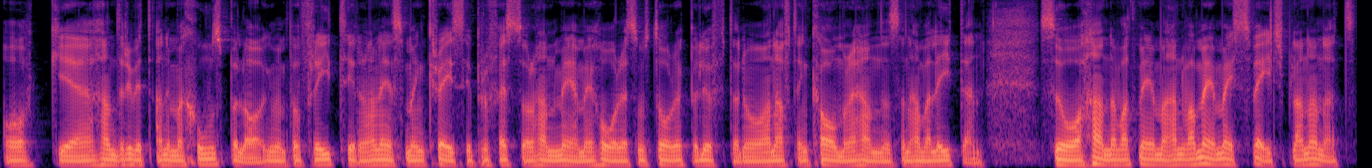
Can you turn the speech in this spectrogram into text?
och eh, han driver ett animationsbolag men på fritiden, han är som en crazy professor, han med mig i håret som står upp i luften och han har haft en kamera i handen sedan han var liten. Så han har varit med mig, han var med mig i Schweiz bland annat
